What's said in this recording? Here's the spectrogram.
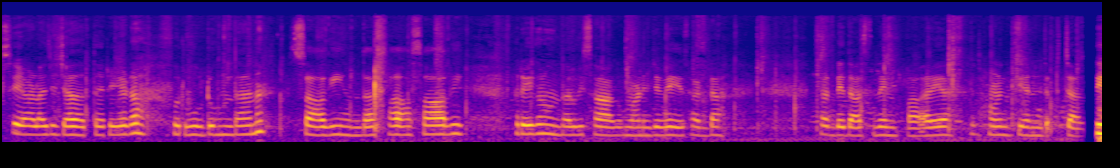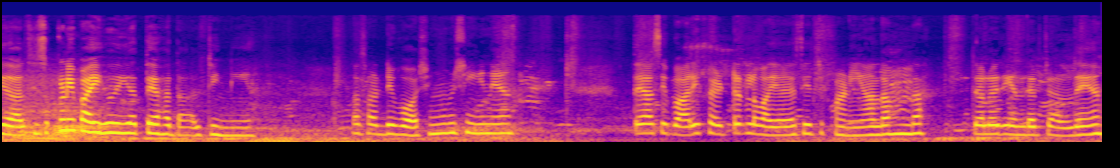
ਸਿਆਲਾ 'ਚ ਜ਼ਿਆਦਾਤਰ ਜਿਹੜਾ ਫਰੂਟ ਹੁੰਦਾ ਨਾ, ਸਾਗ ਹੀ ਹੁੰਦਾ ਸਾ ਸਾਗ ਹੀ ਹਰੇਕ ਹੁੰਦਾ ਵੀ ਸਾਗ ਬਣ ਜਵੇ ਸਾਡਾ, ਸਾਡੇ 10 ਦਿਨ ਪਾ ਰਿਆ ਹੁਣ ਜੀ ਅੰਦਰ ਚੱਲ ਦਾਲ ਸੀ ਸੁੱਕਣੀ ਪਾਈ ਹੋਈ ਆ ਤੇ ਆਹ ਦਾਲ ਚੀਨੀ ਆ। ਆ ਸਾਡੀ ਵਾਸ਼ਿੰਗ ਮਸ਼ੀਨ ਆ। ਤੇ ਅਸੀਂ ਬਾਹਰੀ ਫਿਲਟਰ ਲਵਾਇਆ ਹੋਇਆ ਸੀ, ਇਹ ਚ ਪਾਣੀ ਆਉਂਦਾ ਹੁੰਦਾ। ਚਲੋ ਜੀ, ਅੰਦਰ ਚੱਲਦੇ ਆ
